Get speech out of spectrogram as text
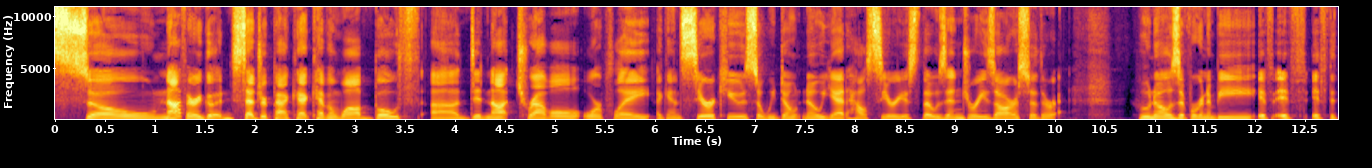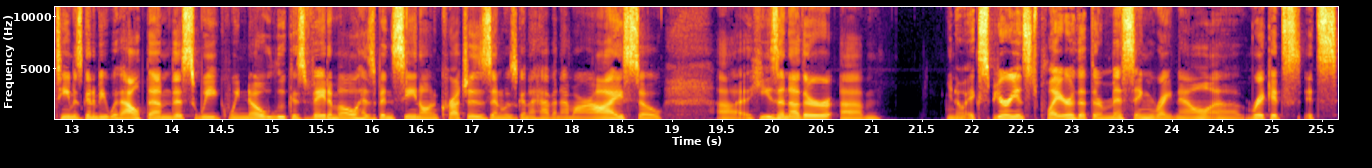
so not very good. Cedric Paquette, Kevin Waugh both uh, did not travel or play against Syracuse, so we don't know yet how serious those injuries are. So they're who knows if we're going to be if if if the team is going to be without them this week. We know Lukas Vejdemo has been seen on crutches and was going to have an MRI, so uh, he's another um, you know experienced player that they're missing right now. Uh, Rick, it's it's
